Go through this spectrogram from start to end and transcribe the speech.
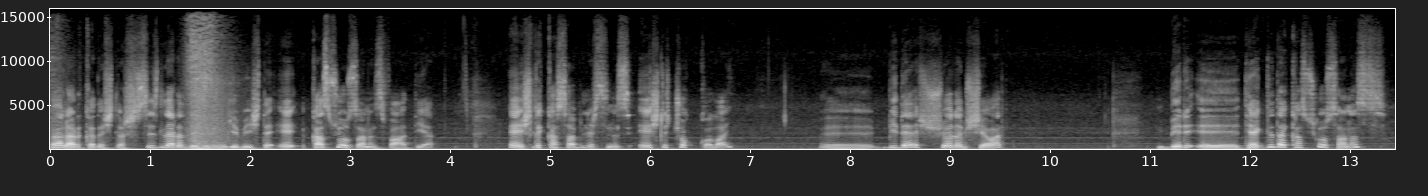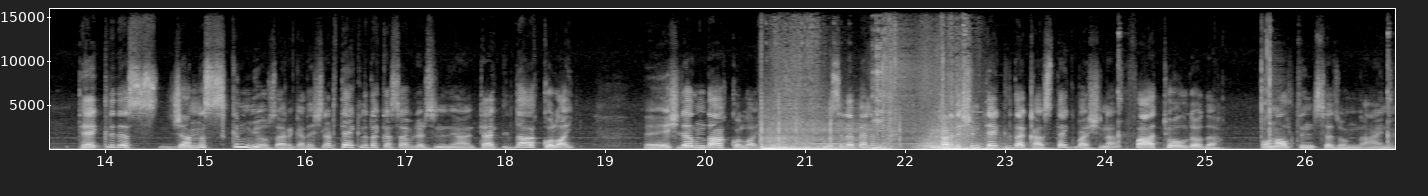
Öyle arkadaşlar. Sizlere de dediğim gibi işte e, kasıyorsanız Fatih'e Eşli kasabilirsiniz. Eşli çok kolay. Ee, bir de şöyle bir şey var. Bir, e, tekli de kasıyorsanız tekli de canınız sıkılmıyorsa arkadaşlar tekli de kasabilirsiniz. Yani tekli daha kolay. E, eşli alım daha kolay. Mesela benim kardeşim tekli de kas tek başına. Fatih oldu o da. 16. sezonda aynen.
